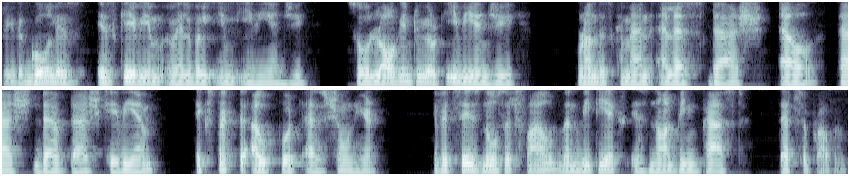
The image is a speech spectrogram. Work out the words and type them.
The goal is is kvm available in EVE-NG so log into your EVE-NG run this command ls-l-dev dash kvm expect the output as shown here. If it says no such file then vtx is not being passed. That's the problem.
